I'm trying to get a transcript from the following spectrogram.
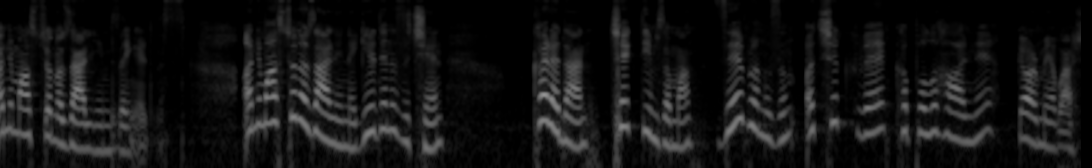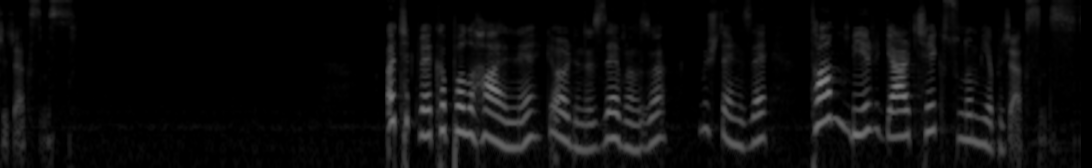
animasyon özelliğimize girdiniz. Animasyon özelliğine girdiğiniz için kareden çektiğim zaman zebranızın açık ve kapalı halini görmeye başlayacaksınız. Açık ve kapalı halini gördüğünüz zebranızı müşterinize tam bir gerçek sunum yapacaksınız.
